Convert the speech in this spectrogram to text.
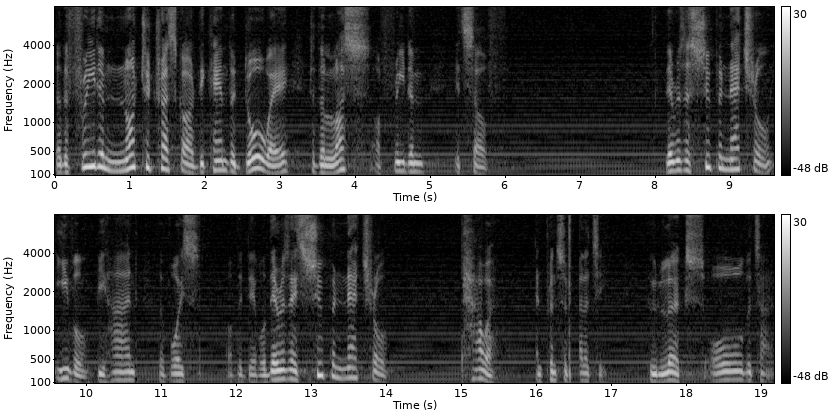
So the freedom not to trust God became the doorway to the loss of freedom itself. There is a supernatural evil behind the voice of the devil. There is a supernatural power and principality who lurks all the time.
